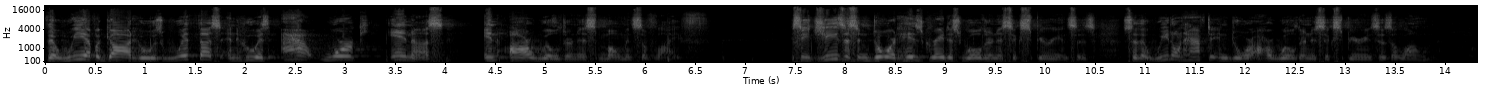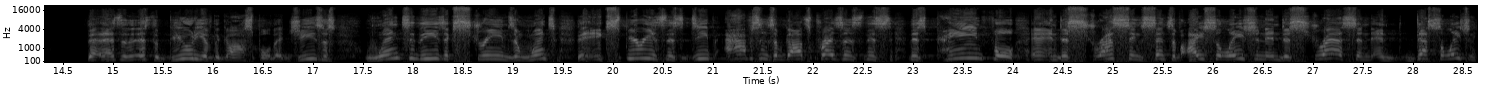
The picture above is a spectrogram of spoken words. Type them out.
that we have a God who is with us and who is at work in us in our wilderness moments of life. You see, Jesus endured his greatest wilderness experiences so that we don't have to endure our wilderness experiences alone. That, that's, the, that's the beauty of the gospel that Jesus went to these extremes and went experienced this deep absence of God's presence, this, this painful and distressing sense of isolation and distress and, and desolation.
